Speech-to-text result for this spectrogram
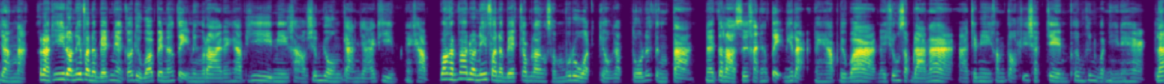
อย่างหนัก ขณะที่ดอนนี่ฟานเดอเบคเนี่ยก็ถือว่าเป็นนักเตะหนึ่งรายนะครับที่มีข่าวเชื่อมโยงการย้ายทีมนะครับ ว่ากันว่าดอนนี่ฟานเดอเบคกำลังสำรวจเกี่ยวกับตัวเลือกต่างๆ ในตลาดซื้อขายนักเตะนี่แหละนะครับหรือว่าในช่วงสัปดาห์หน้าอาจจะมีคำตอบที่ชัดเจนเพิ่มขึ้นกว่านี้นะฮะและ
